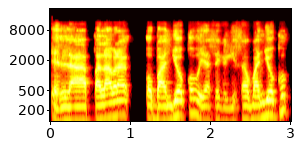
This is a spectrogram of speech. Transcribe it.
la palabra Obanyoko, ya sé que quizá Obanyoko,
